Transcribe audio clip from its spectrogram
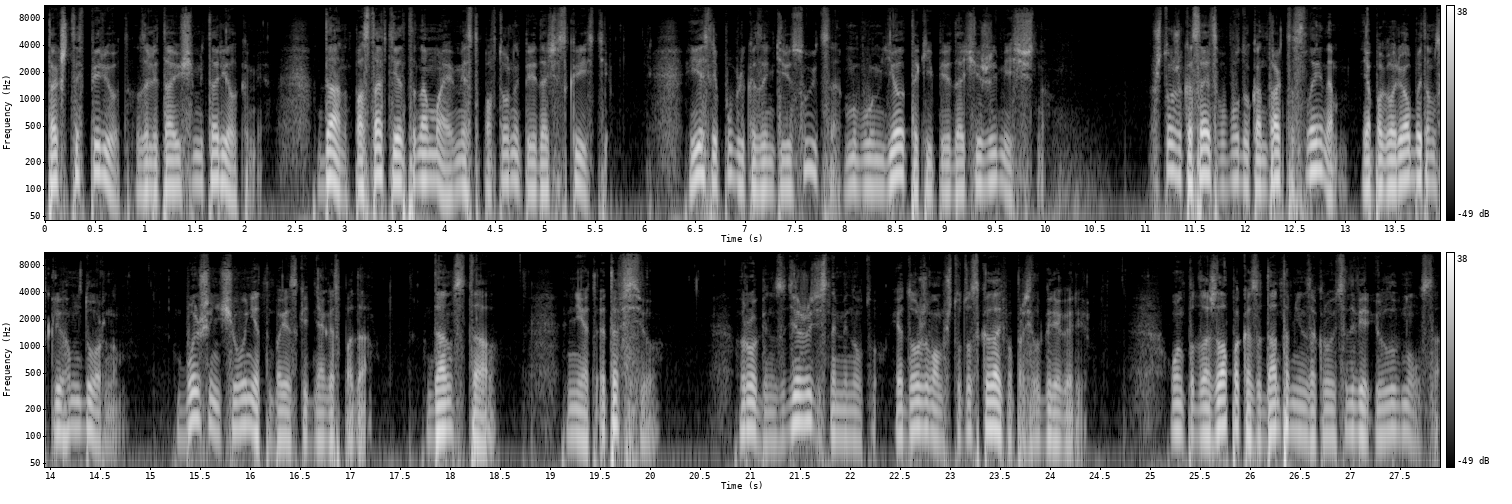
Так что вперед, за летающими тарелками. Дан, поставьте это на май вместо повторной передачи с Кристи. Если публика заинтересуется, мы будем делать такие передачи ежемесячно. Что же касается по поводу контракта с Лейном, я поговорю об этом с Клиффом Дорном. Больше ничего нет на повестке дня, господа. Дан встал. Нет, это все. Робин, задержитесь на минуту. Я должен вам что-то сказать, попросил Грегори. Он подождал, пока за Дантом не закроется дверь и улыбнулся.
